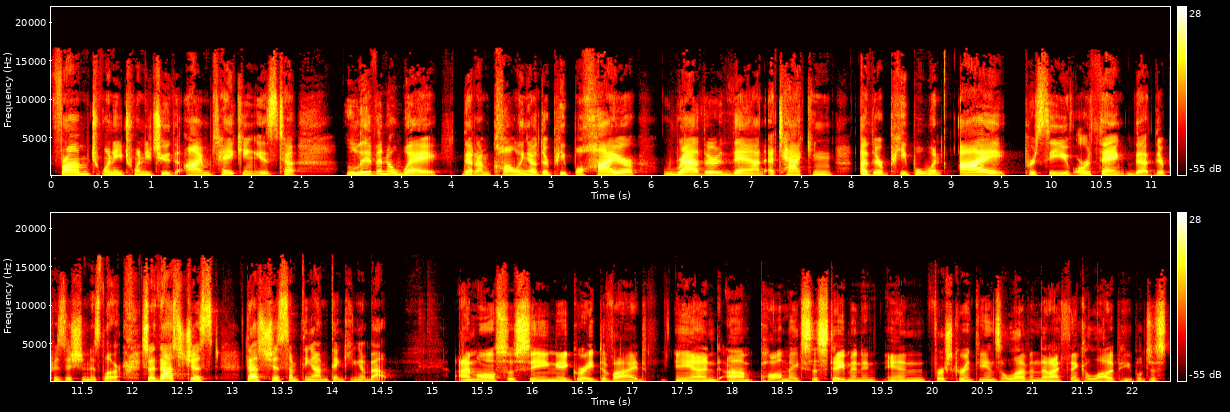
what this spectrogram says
from 2022 that I'm taking is to live in a way that I'm calling other people higher rather than attacking other people when I perceive or think that their position is lower. So that's just that's just something I'm thinking about. I'm also seeing a great divide. And um, Paul makes the statement in, in 1 Corinthians 11 that I think a lot of people just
